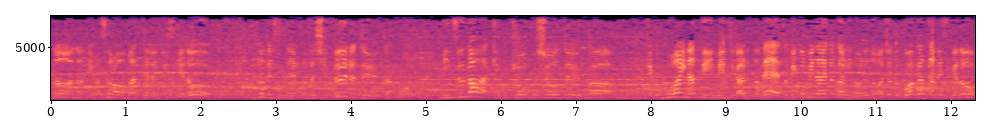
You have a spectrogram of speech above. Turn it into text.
のあの今空を待ってるんですけどそうですね私プールというかこう水が結構恐怖症というか結構怖いなっていうイメージがあるので飛び込み台とかに乗るのはちょっと怖かったんですけど、うん、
